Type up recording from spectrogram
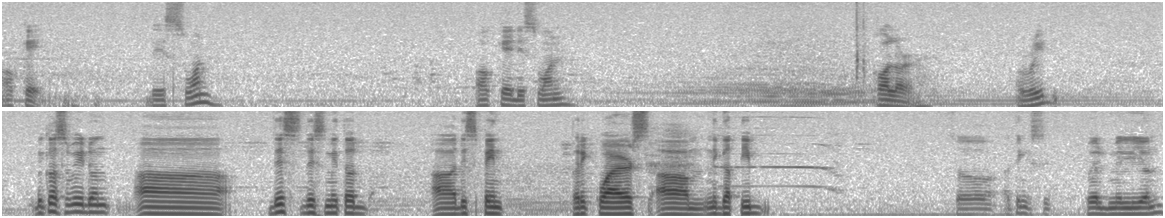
Okay this one. Okay this one. Color. Read. Because we don't uh, this this method uh, this paint requires um, negative. So I think it's 12 million.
